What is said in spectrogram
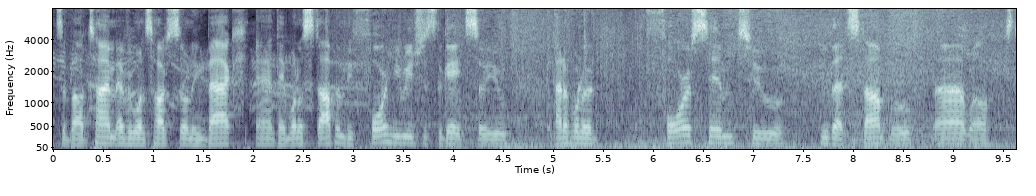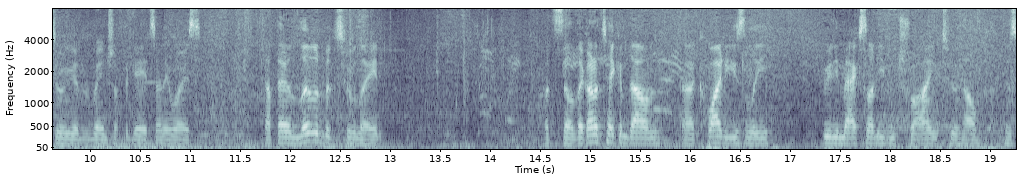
It's about time, everyone's hearthstoning back, and they want to stop him before he reaches the gates, so you kind of want to force him to do that stomp move. Ah, well, he's doing it in range of the gates anyways. Got there a little bit too late. But still, they're gonna take him down uh, quite easily. 3D Max not even trying to help his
